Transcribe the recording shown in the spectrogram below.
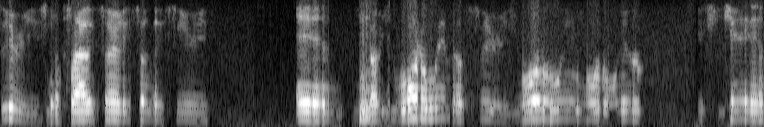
series, you know, Friday, Saturday, Sunday series, and you know you want to win those series. You want to win. You want to win them if you can,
